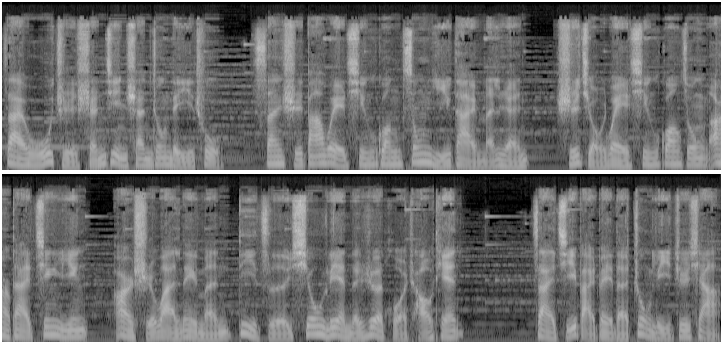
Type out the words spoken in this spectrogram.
在五指神进山中的一处，三十八位星光宗一代门人，十九位星光宗二代精英。二十万内门弟子修炼的热火朝天，在几百倍的重力之下，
